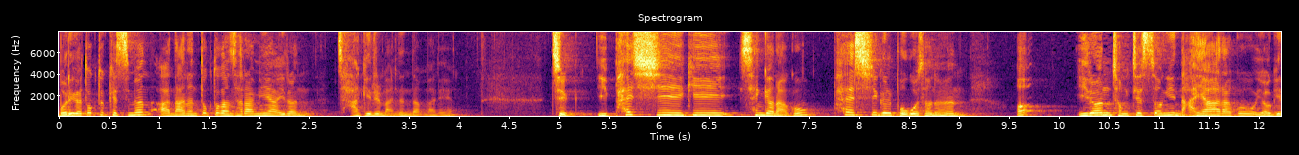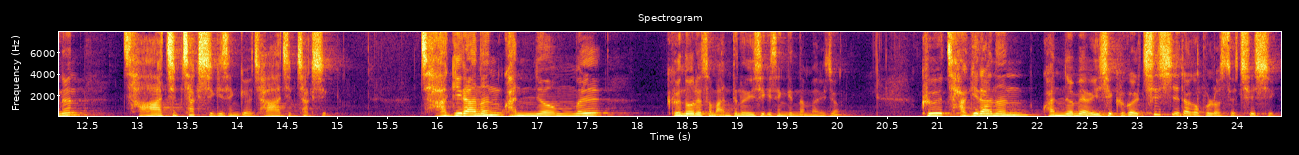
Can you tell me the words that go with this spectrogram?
머리가 똑똑했으면 아 나는 똑똑한 사람이야 이런 자기를 만든단 말이에요. 즉 이 팔식이 생겨나고 팔식을 보고서는 어 이런 정체성이 나야 라고 여기는 자아 집착식이 생겨요 자아 집착식. 자기라는 관념을 근원에서 만드는 의식이 생긴단 말이죠. 그 자기라는 관념의 의식 그걸 칠시라고 불렀어요 칠식.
